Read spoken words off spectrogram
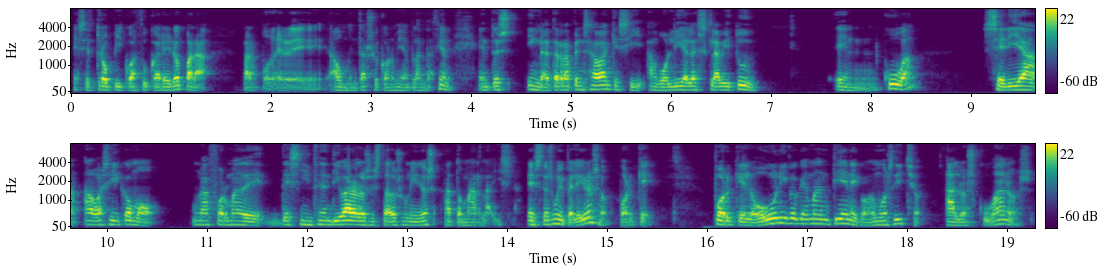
ese trópico azucarero para para poder eh, aumentar su economía de plantación. Entonces, Inglaterra pensaba que si abolía la esclavitud en Cuba, sería algo así como una forma de desincentivar a los Estados Unidos a tomar la isla. Esto es muy peligroso. ¿Por qué? Porque lo único que mantiene, como hemos dicho, a los cubanos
